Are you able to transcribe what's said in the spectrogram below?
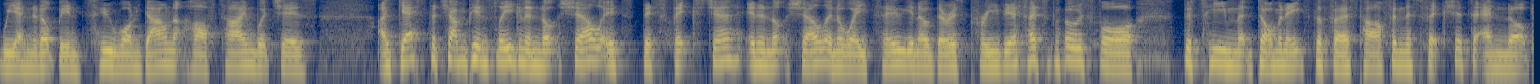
we ended up being 2 1 down at half time, which is I guess the Champions League in a nutshell, it's this fixture in a nutshell in a way too. You know, there is previous, I suppose, for the team that dominates the first half in this fixture to end up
